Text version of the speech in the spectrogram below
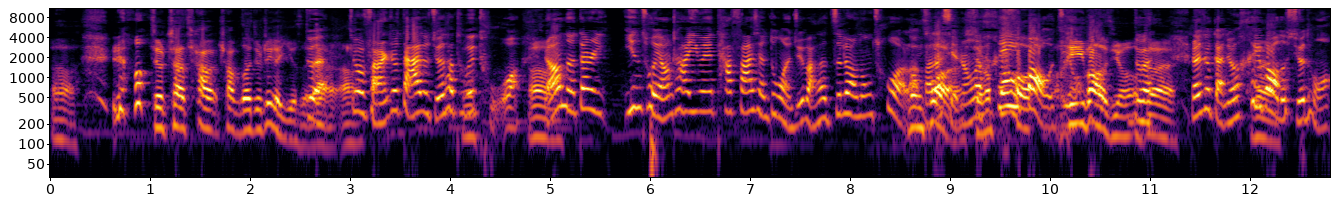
啊，啊，然后就差差差不多就这个意思，对啊，，就是反正就大家就觉得他特别土。嗯然后呢，但是阴错阳差，因为他发现东莞局把他的资料弄错了，错了，把他写成了黑豹警，黑豹警，对对然后就感觉黑豹的血统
